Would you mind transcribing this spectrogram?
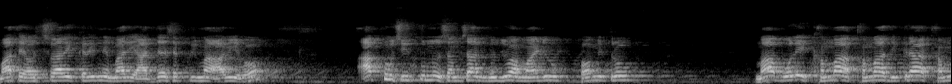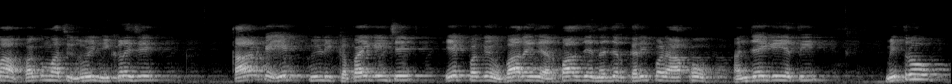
માથે અશ્વારી કરીને મારી આદ્યશક્તિમાં આવી હો. આખું સિદ્ધપુરનું શમશાન ગુંજવા માંડ્યું. હો મિત્રો, માં બોલી, ખમા ખમા દીકરા, ખમા પગમાંથી લોહી નીકળે છે. કારણ કે એક પીડી કપાઈ ગઈ છે. એક પગે ઊભા રહીને હરપાલદે નજર કરી પણ આંખો અંજાઈ ગઈ હતી. મિત્રો,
